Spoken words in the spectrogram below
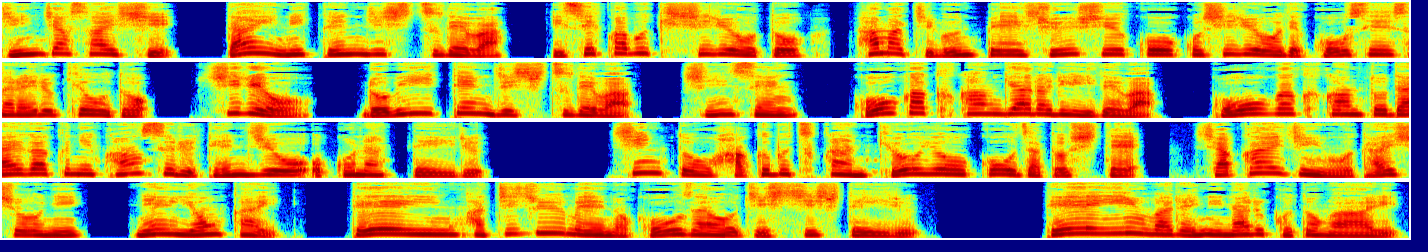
神社祭祀、第2展示室では伊勢歌舞伎資料と浜地文平収集考古資料で構成される郷土、資料、ロビー展示室では新鮮、工学館ギャラリーでは工学館と大学に関する展示を行っている。新東博物館教養講座として、社会人を対象に年4回、定員80名の講座を実施している。定員割れになることがあり、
